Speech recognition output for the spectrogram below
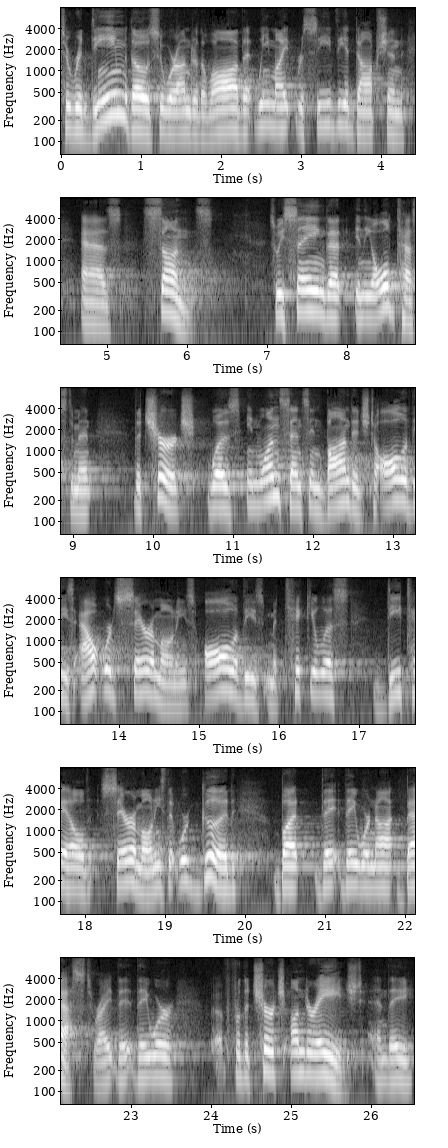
to redeem those who were under the law, that we might receive the adoption as sons. So he's saying that in the Old Testament, the church was, in one sense, in bondage to all of these outward ceremonies, all of these meticulous, detailed ceremonies that were good, but they, they were not best, right? They, they were, uh, for the church, underaged, and they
